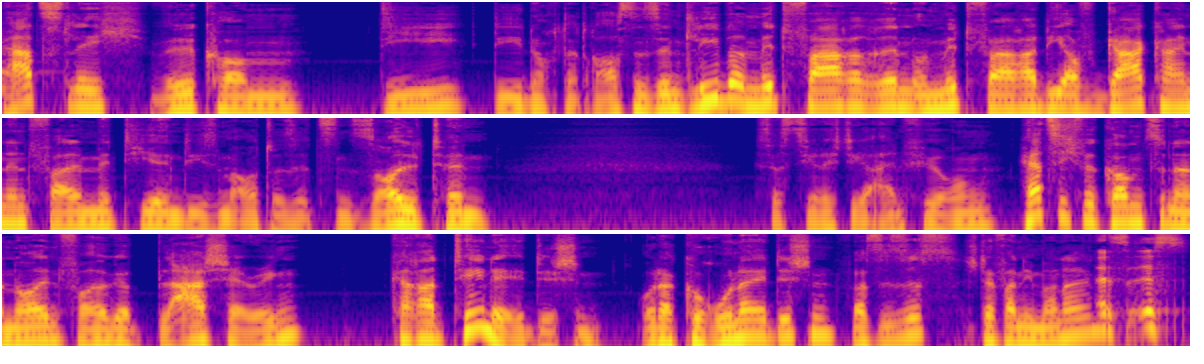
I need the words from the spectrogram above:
Herzlich willkommen, die, die noch da draußen sind, liebe Mitfahrerinnen und Mitfahrer, die auf gar keinen Fall mit hier in diesem Auto sitzen sollten. Ist das die richtige Einführung? Herzlich willkommen zu einer neuen Folge Blasharing, Quarantäne Edition oder Corona Edition. Was ist es? Stefanie Mannheim? Es ist,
